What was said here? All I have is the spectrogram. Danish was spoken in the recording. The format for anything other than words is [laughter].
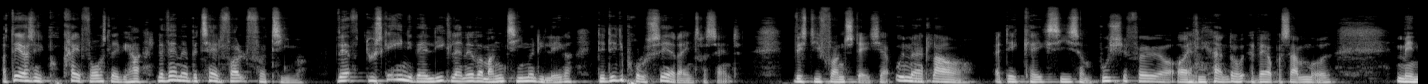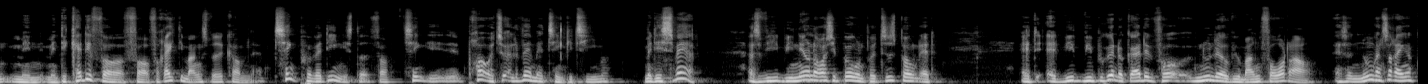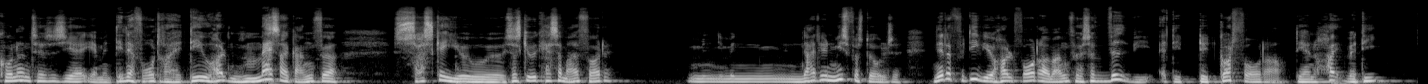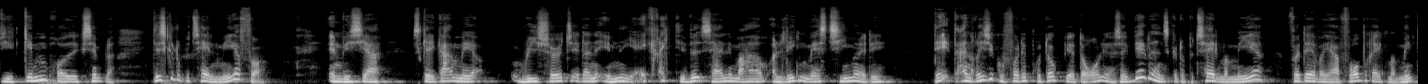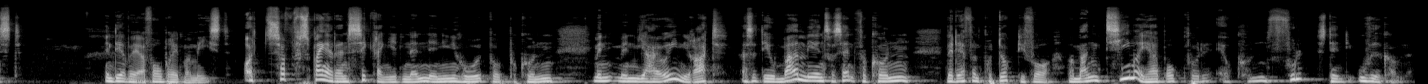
Og det er også et konkret forslag, vi har. Lad være med at betale folk for timer. Du skal egentlig være ligeglad med, hvor mange timer de lægger. Det er det, de producerer, der er interessant. Hvis de er frontstage. Jeg er udmærket klar over, at det kan ikke sige som buschauffører og alle de andre erhverv på samme måde. Men, men, men det kan det for, for, for rigtig mange vedkommende. Tænk på værdien i stedet for. Tænk, øh, prøv at eller være med at tænke i timer. Men det er svært. Altså, vi, vi nævner også i bogen på et tidspunkt, at, at, at vi, vi begynder at gøre det, for nu laver vi jo mange foredrag. Altså, nogle gange så ringer kunderne til os og siger, jamen det der foredrag, det er jo holdt masser af gange før så skal I jo, øh, så skal I jo ikke have så meget for det. Men, men nej, det er en misforståelse. Netop fordi vi har holdt foredrag mange før, så ved vi, at det, det er et godt foredrag. Det er en høj værdi. De gennemprøvede eksempler. Det skal du betale mere for, end hvis jeg skal i gang med at research et eller andet emne, jeg ikke rigtig ved særlig meget om, og lægge en masse timer i det. det der er en risiko for, at det produkt bliver dårligere. Så i virkeligheden skal du betale mig mere for der, hvor jeg har forberedt mig mindst end der, hvor jeg har forberedt mig mest. Og så springer der en sikring i den anden ende i hovedet på, på kunden. Men, men jeg har jo egentlig ret. Altså, det er jo meget mere interessant for kunden, hvad det er for en produkt, de får. Hvor mange timer jeg har brugt på det, er jo kunden fuldstændig uvedkommende.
